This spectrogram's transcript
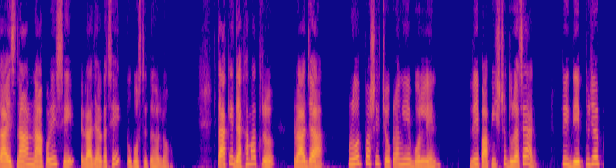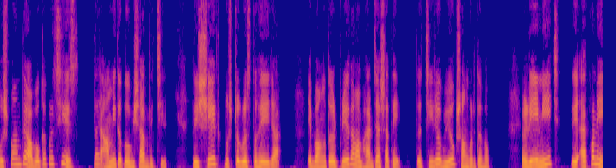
তাই স্নান না করে সে রাজার কাছে উপস্থিত হলো। তাকে দেখা মাত্র রাজা ক্রোধবশে চোখ রাঙিয়ে বললেন, রে পাপিষ্ঠ দুরাচার, তুই দেব পূজার পুষ্পান্তে অবজ্ঞা করেছিস? তাই আমি তোকে অভিশাপ দিচ্ছি। তুই শ্বেত কুষ্ঠগ্রস্ত হয়ে যা এবং তোর প্রিয়তমা ভার্যার সাথে তোর চির বিয়োগ সংঘটিত হোক। রে নিজ তুই এখনই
